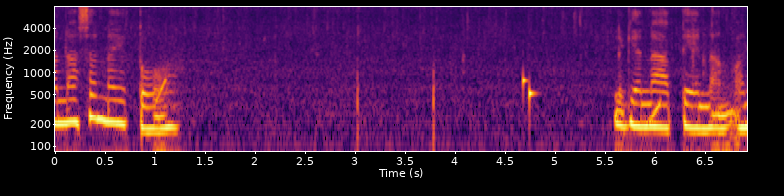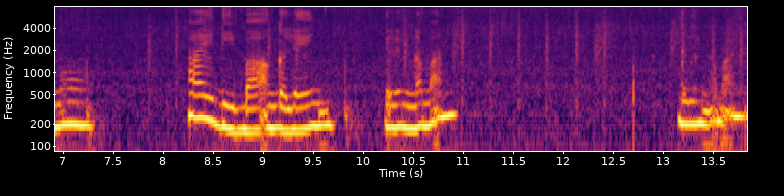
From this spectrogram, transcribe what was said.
Ngayon, nasan na ito? Lagyan natin ng ano. Ay, di ba Ang galing. Galing naman. Galing naman.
